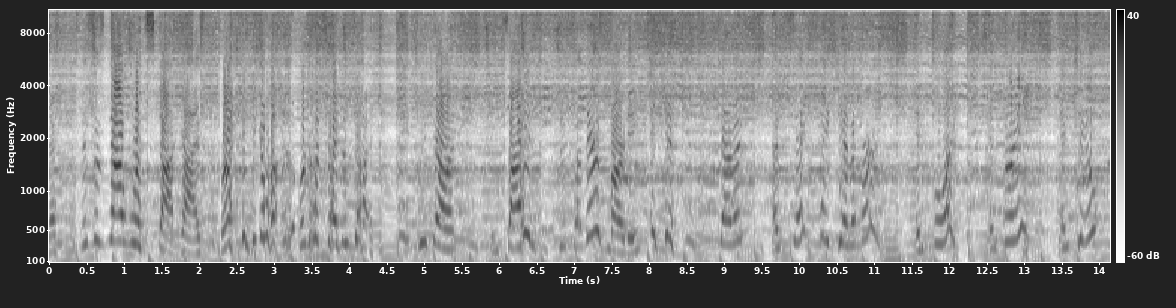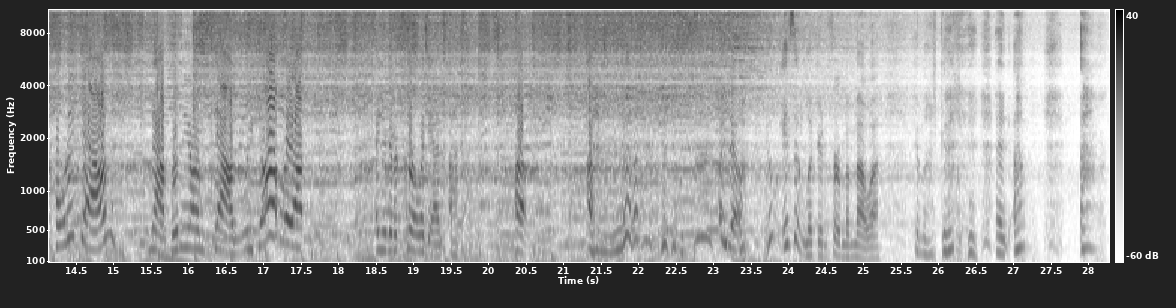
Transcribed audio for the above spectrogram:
this is not Woodstock, guys. Right? Come on, we're going side to side. Keep going. Inside, just like, there's Marty. Seven and six. Hey, Jennifer. In four, and three, and two. Hold it down. Now bring the arms down. Reach all the way up, and you're gonna curl again. Up, up, I know. Who isn't looking for Momoa? Come on, good. And up, up,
